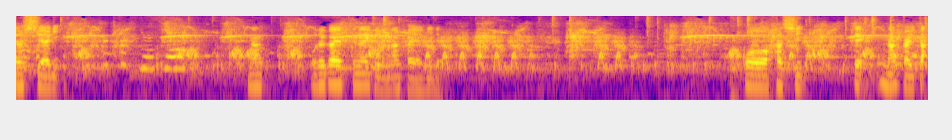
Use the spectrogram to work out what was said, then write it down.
よし、やり。なん、俺がやってないけどなんかやりで。ここを走って、なんかいた。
